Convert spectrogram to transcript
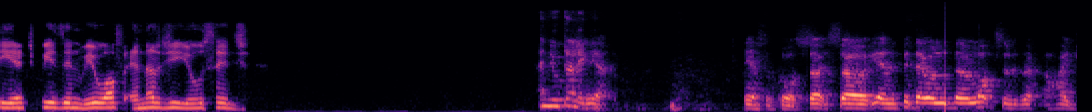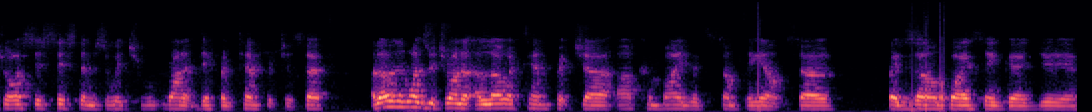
THPs in view of energy usage? And neutrality. Yeah. Yes, of course. So, so yeah, there are there are lots of hydrolysis systems which run at different temperatures. So, a lot of the ones which run at a lower temperature are combined with something else. So, for example, I think uh, Julia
